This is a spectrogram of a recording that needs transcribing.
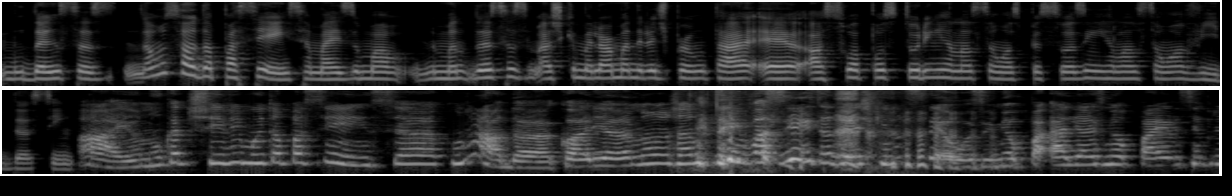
mudanças, não só da paciência, mas uma, uma dessas, acho que a melhor maneira de perguntar é a sua postura em relação às pessoas, em relação à vida, assim. Ah, eu nunca tive muita paciência com nada. Com a Ariana, já não tenho paciência desde que nasceu. Assim, meu pai, aliás, meu pai, ele sempre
